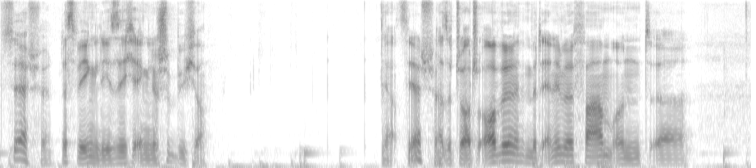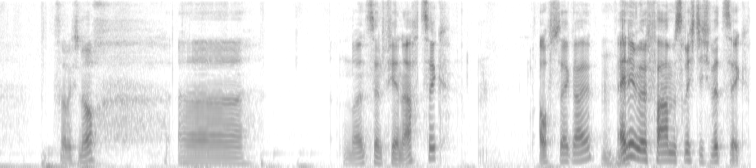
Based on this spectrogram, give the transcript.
Sehr schön. Deswegen lese ich englische Bücher. Ja. Sehr schön. Also George Orwell mit Animal Farm und äh, was habe ich noch? Äh, 1984. Auch sehr geil. Mhm. Animal Farm ist richtig witzig.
